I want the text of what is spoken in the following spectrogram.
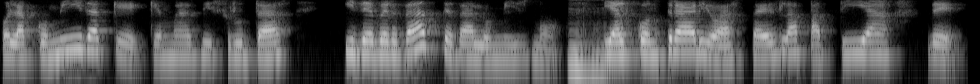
o la comida que, que más disfrutas y de verdad te da lo mismo. Y al contrario, hasta es la apatía de,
